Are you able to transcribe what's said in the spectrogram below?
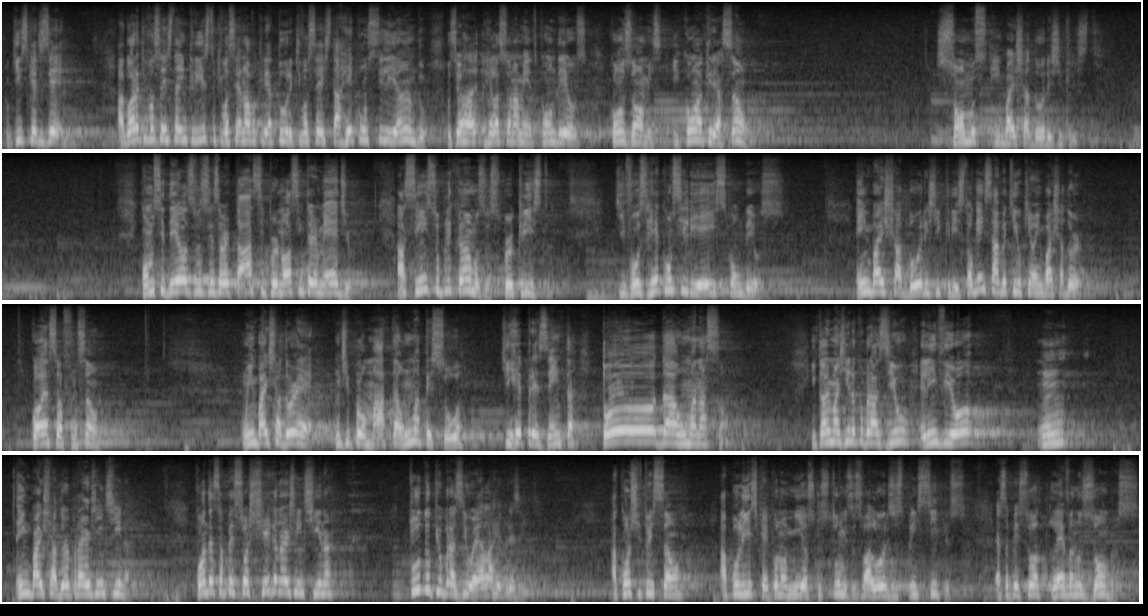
o que isso quer dizer? Agora que você está em Cristo, que você é nova criatura, que você está reconciliando o seu relacionamento com Deus, com os homens e com a criação, somos embaixadores de Cristo. Como se Deus vos exortasse por nosso intermédio, assim suplicamos-vos por Cristo, que vos reconcilieis com Deus. Embaixadores de Cristo. Alguém sabe aqui o que é um embaixador? Qual é a sua função? Um embaixador é um diplomata, uma pessoa que representa toda uma nação. Então imagina que o Brasil ele enviou um embaixador para a Argentina. Quando essa pessoa chega na Argentina, tudo que o Brasil ela representa. A Constituição, a política, a economia, os costumes, os valores, os princípios, essa pessoa leva nos ombros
